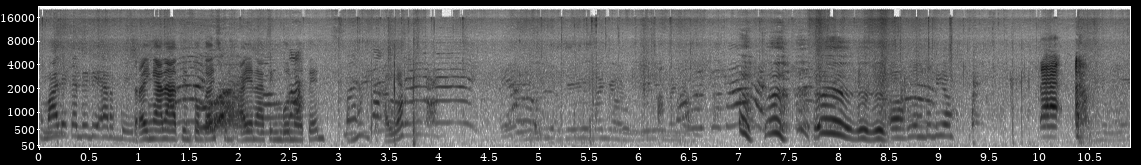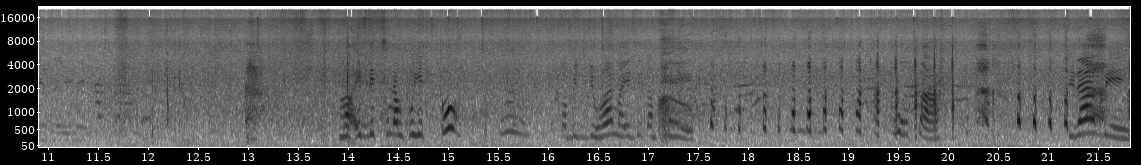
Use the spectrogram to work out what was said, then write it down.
Kumali ka din di Arbe. Try nga natin to guys kung kaya nating bunutin. Kaya? Oh, yung dubi oh. Maidlit sinang puyit ko. Kabidyohan, maidit ang pili. Puta. Sinabi.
